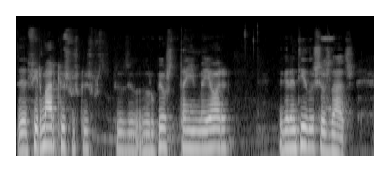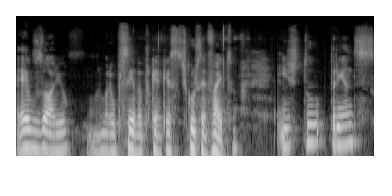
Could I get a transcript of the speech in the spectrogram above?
De afirmar que os, que, os, que os europeus têm maior garantia dos seus dados. É ilusório, embora eu perceba porque é que esse discurso é feito, isto prende-se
